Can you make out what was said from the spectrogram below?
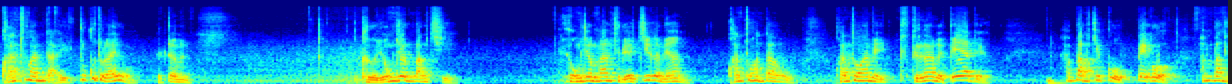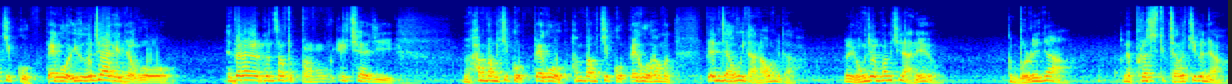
관통합니다. 뚝 들어가요. 그러면 그 용접방치 용접방치를 찍으면 관통한다고. 관통하면 들어가는 거 빼야 돼요. 한 방 찍고 빼고, 한 방 찍고 빼고, 이거 언제 하겠냐고. 헤드라이너 근사도 빵 이렇게 해야지. 한 방 찍고 빼고, 한 방 찍고 빼고 하면 뺀 자국이 다 나옵니다. 용접 방치는 아니에요. 그럼 뭘 했냐? 그냥 플라스틱 자로 찍었냐?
